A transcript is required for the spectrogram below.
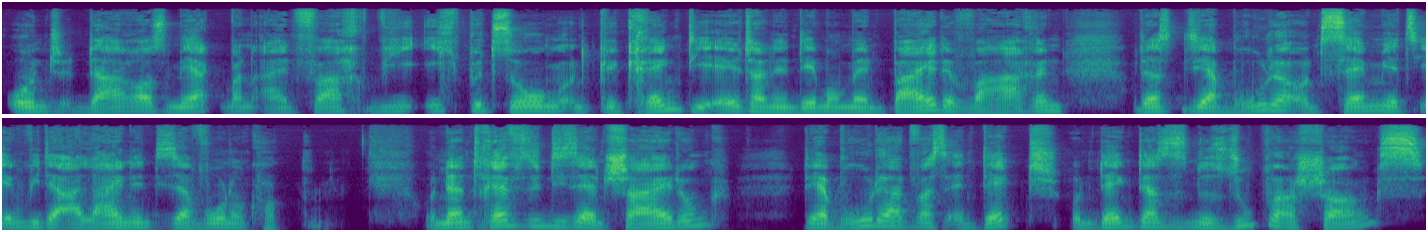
Und daraus merkt man einfach, wie ich bezogen und gekränkt die Eltern in dem Moment beide waren, dass der Bruder und Sam jetzt irgendwie da allein in dieser Wohnung hockten. Und dann treffen sie diese Entscheidung der Bruder hat was entdeckt und denkt, das ist eine super Chance.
